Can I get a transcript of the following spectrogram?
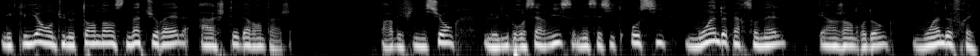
les clients ont une tendance naturelle à acheter davantage. Par définition, le libre-service nécessite aussi moins de personnel et engendre donc moins de frais.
